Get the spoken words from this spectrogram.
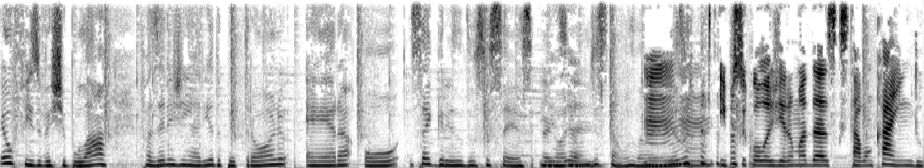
eu fiz o vestibular, fazer engenharia do petróleo era o segredo do sucesso. e Pois olha é. onde estamos, não é mesmo? Uhum. E psicologia era uma das que estavam caindo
